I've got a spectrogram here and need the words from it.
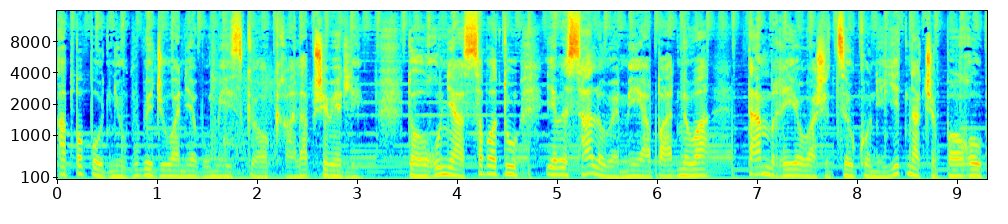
a popodnju bubeđuvanje v mejskega krala prevedli. To runja sobotu je vesalove meja padnova, tam rejovaše celko ne jedna čeporov,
